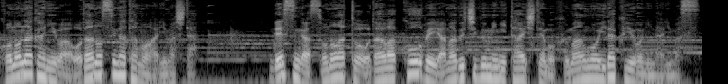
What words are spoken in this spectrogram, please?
この中には小田の姿もありました。ですがその後小田は神戸山口組に対しても不満を抱くようになります。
